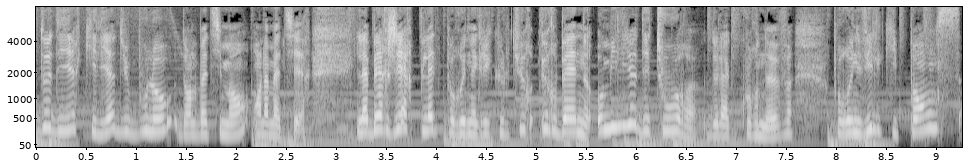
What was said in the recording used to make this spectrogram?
de dire qu'il y a du boulot dans le bâtiment en la matière. La bergère plaide pour une agriculture urbaine au milieu des tours de la Courneuve, pour une ville qui pense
